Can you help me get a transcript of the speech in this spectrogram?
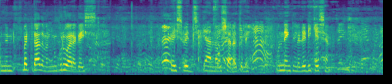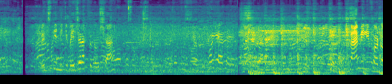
ಒಂದೊಂದು. ಬಟ್ ದಾದ ಮನ್ ಗುರುವಾರ ಗೈಸ್ ಗೈಸ್ ವೆಜ್ ಯಾನ ಹುಷಾರ ತುಲೆ. ಉಂದೆಂಕ್ಲ ಡೆಡಿಕೇಶನ್ ವೆಜ್ ತಿನ್ಲಿಕ್ಕೆ ಬೇಜಾರಾಗ್ತದ ಉಷಾ? ಫ್ಯಾಮಿಲಿ ಫೋಟೋ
